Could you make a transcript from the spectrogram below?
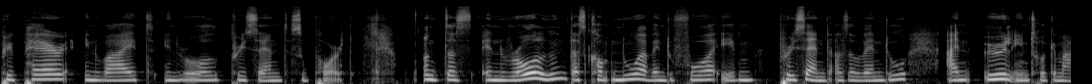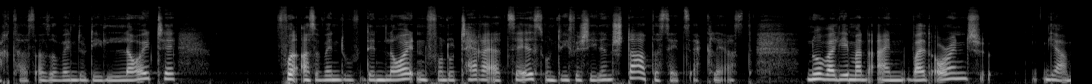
Prepare, Invite, Enroll, Present, Support. Und das Enrollen, das kommt nur, wenn du vor eben Present, also wenn du ein Öl-Intro gemacht hast, also wenn du die Leute von, also wenn du den Leuten von doTERRA erzählst und die verschiedenen Starter-Sets erklärst. Nur weil jemand ein Wild Orange ja,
